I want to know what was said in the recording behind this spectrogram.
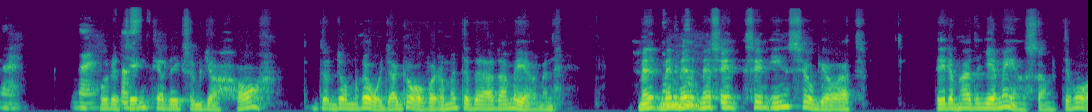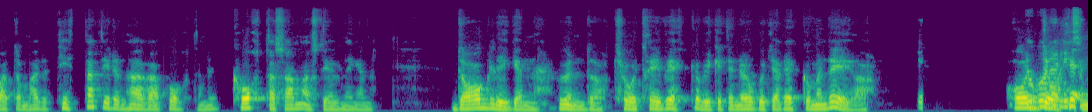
Nej. Nej, och då fast... tänkte jag liksom, jaha, de, de råd jag gav var de inte värda mer. Men, men, men, men, men sen, sen, insåg jag att det de hade gemensamt, det var att de hade tittat i den här rapporten, den korta sammanställningen, dagligen under två, tre veckor, vilket är något jag rekommenderar. Och då går då det liksom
